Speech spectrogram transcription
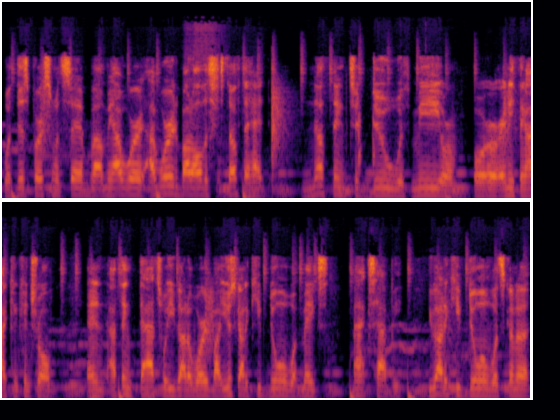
what this person would say about me. I worried I worried about all this stuff that had nothing to do with me or, or, or anything I can control. And I think that's what you got to worry about. You just got to keep doing what makes Max happy. You got to keep doing what's gonna,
